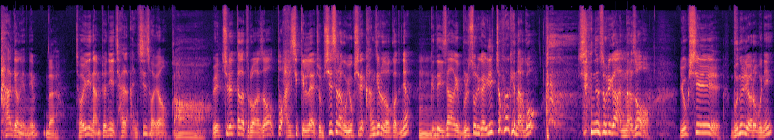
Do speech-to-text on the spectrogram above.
하경애님. 네. 저희 남편이 잘 안 씻어요. 아. 외출했다가 들어와서 또 안 씻길래 좀 씻으라고 욕실에 강제로 넣었거든요. 음. 근데 이상하게 물소리가 일정하게 나고 씻는 소리가 안 나서 욕실 문을 열어보니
